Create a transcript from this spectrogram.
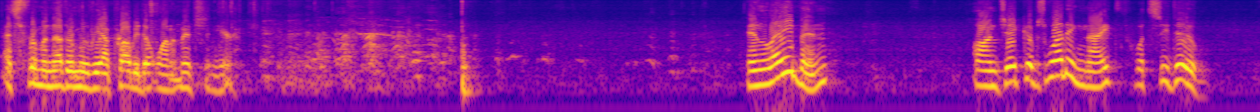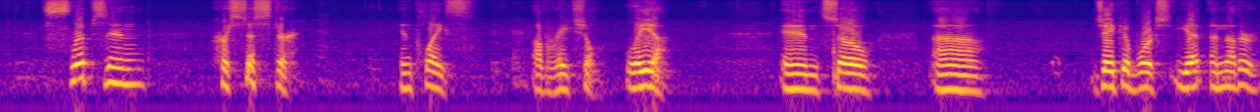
that's from another movie I probably don't want to mention here. And Laban, on Jacob's wedding night, what's he do? Slips in her sister in place of Rachel. Leah. And so uh, Jacob works yet another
